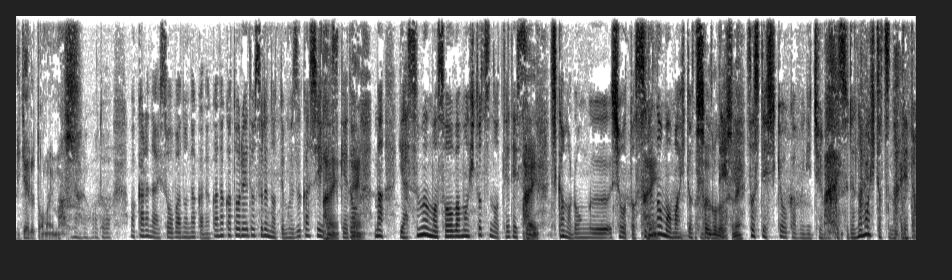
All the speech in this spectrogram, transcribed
いけると思います。なるほど。わからない相場の中、なかなかトレードするのって難しいですけど、はいはい、まあ、休むも相場も一つの手です。はい、しかもロングショートするのもまあ一つの手。そういうことですね。そして市況株に注目するのも一つの手と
